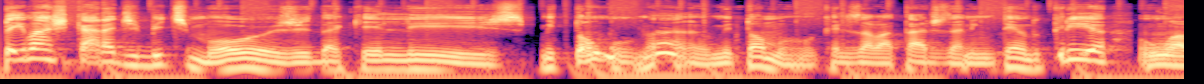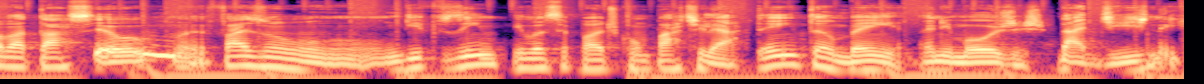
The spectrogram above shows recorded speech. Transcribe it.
tem mais cara de Bitmoji, daqueles Mitomo, né? Mitomo, aqueles avatares da Nintendo. Cria um avatar seu, faz um gifzinho e você pode compartilhar. Tem também animojis da Disney.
